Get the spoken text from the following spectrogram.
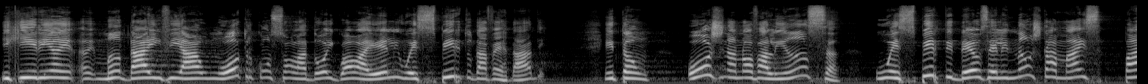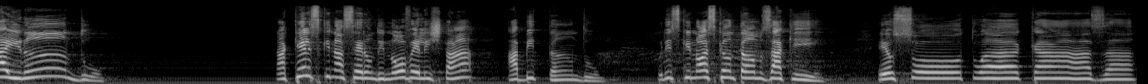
e que iria eh, mandar enviar um outro consolador igual a ele, o Espírito da verdade. Então, hoje na nova aliança, o Espírito de Deus, ele não está mais pairando. Naqueles que nasceram de novo, ele está habitando. Por isso que nós cantamos aqui. Eu sou tua casa,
